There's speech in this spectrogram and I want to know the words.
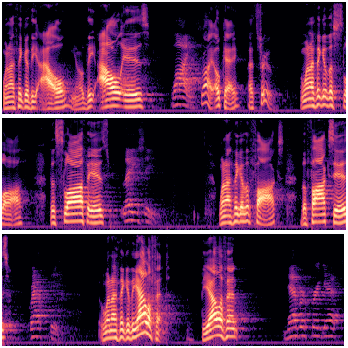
When I think of the owl, you know, the owl is wise. Right, okay, that's true. When I think of the sloth, the sloth is lazy. When I think of the fox, the fox is crafty. When I think of the elephant, the elephant never forgets.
